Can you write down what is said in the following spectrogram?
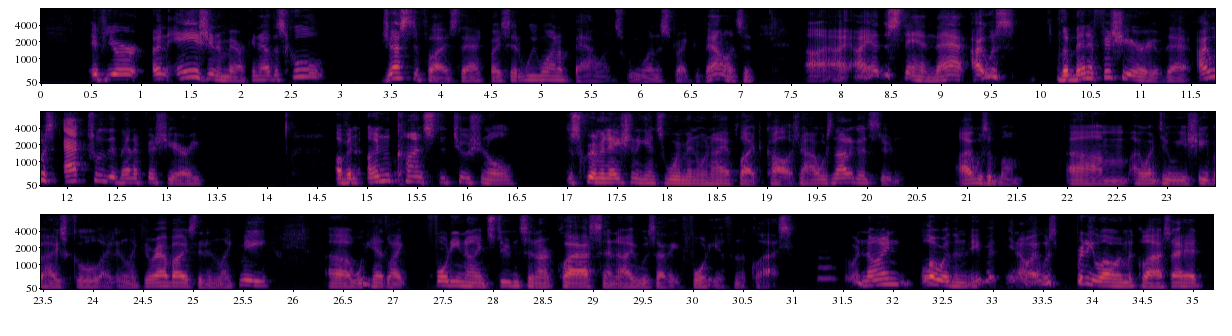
if you're an Asian American. Now, the school justifies that by saying we want a balance, we want to strike a balance. And I, I understand that. I was the beneficiary of that. I was actually the beneficiary of an unconstitutional discrimination against women when I applied to college. Now, I was not a good student. I was a bum. Um, I went to yeshiva high school. I didn't like the rabbis. They didn't like me. Uh, we had like 49 students in our class, and I was, I think, 40th in the class. Nine lower than me, but you know, I was pretty low in the class. I had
